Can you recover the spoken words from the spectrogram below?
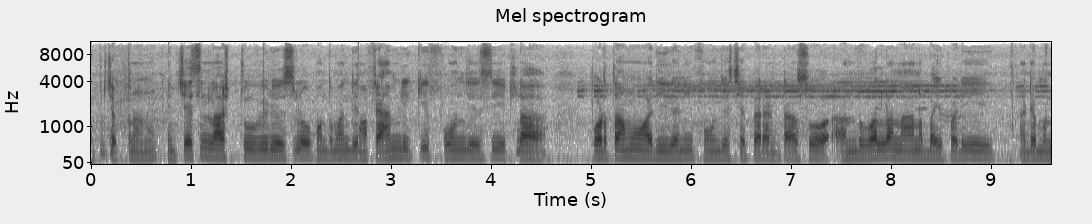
ఇప్పుడు చెప్తున్నాను. నేను చేసిన లాస్ట్ టూ వీడియోస్లో కొంతమంది మా ఫ్యామిలీకి ఫోన్ చేసి ఇట్లా కొడతాము అది ఇది అని ఫోన్ చేసి చెప్పారంట. సో అందువల్ల నాన్న భయపడి అంటే మన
